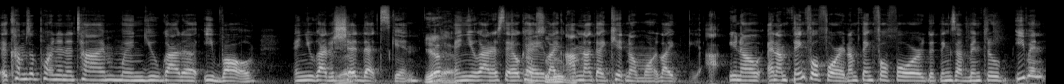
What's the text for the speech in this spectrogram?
it comes a point in a time when you gotta evolve. And you got to shed that skin. Yeah. And you got to say, okay, like I'm not that kid no more. Like, you know, and I'm thankful for it. I'm thankful for the things I've been through. Even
